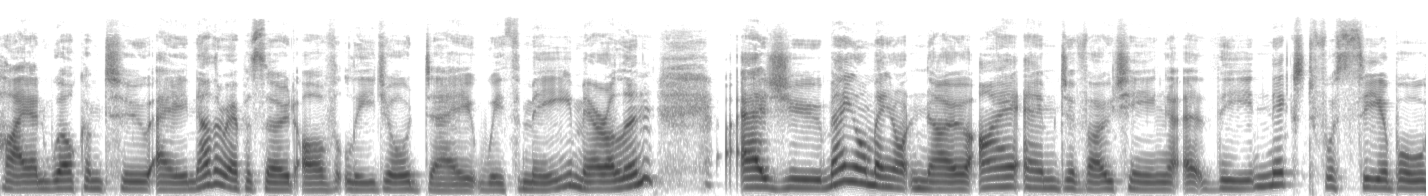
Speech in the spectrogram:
Hi, and welcome to another episode of Lead Your Day with me, Marilyn. As you may or may not know, I am devoting uh, the next foreseeable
